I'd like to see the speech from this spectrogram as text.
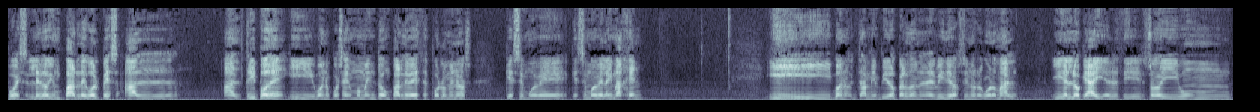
pues le doy un par de golpes al, al trípode y bueno, pues hay un momento, un par de veces por lo menos que se mueve, que se mueve la imagen. Y bueno, también pido perdón en el vídeo, si no recuerdo mal, y es lo que hay, es decir, soy un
